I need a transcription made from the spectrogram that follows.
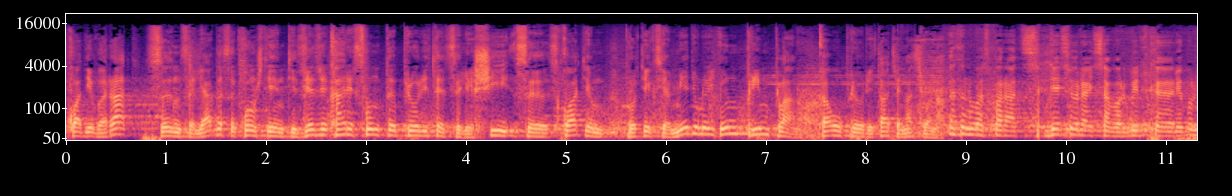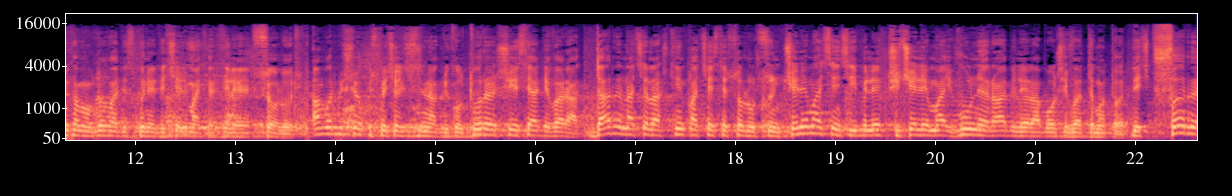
cu adevărat să înțeleagă, să conștientizeze care sunt prioritățile și să scoatem protecția mediului în prim plan, ca o prioritate națională. Dacă nu vă spărați, deseori aici s-a vorbit că Republica Moldova dispune de cele mai fertile soluri. Am vorbit și eu cu specialiști în agricultură și este adevărat. Dar în același timp aceste soluri sunt cele mai sensibile și cele mai vulnerabile la boli și vătămători. Deci, fără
